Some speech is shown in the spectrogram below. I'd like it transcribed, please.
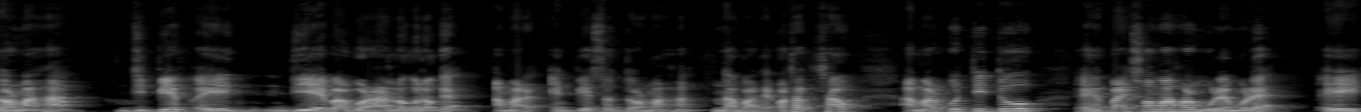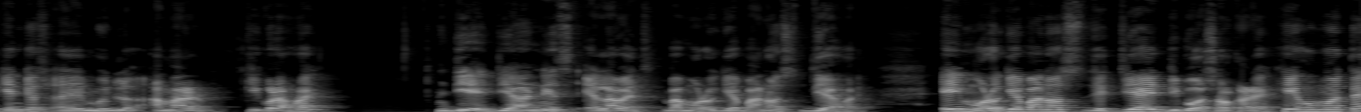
দৰমহা জি পি এফ এই দিয়ে বা বঢ়াৰ লগে লগে আমাৰ এন পি এছত দৰমহা নাবাঢ়ে। অৰ্থাৎ চাওক, আমাৰ প্ৰতিটো প্ৰায় ছমাহৰ মূৰে মূৰে এই কেন্দ্ৰীয় মূল্য, আমাৰ কি কৰা হয়? দিয়ে ডিয়াৰনেছ এলাৱেঞ্চ বা মৰগীয়া বানচ দিয়া হয়। এই মৰগীয়া বানচ যেতিয়াই দিব চৰকাৰে, সেই সময়তে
